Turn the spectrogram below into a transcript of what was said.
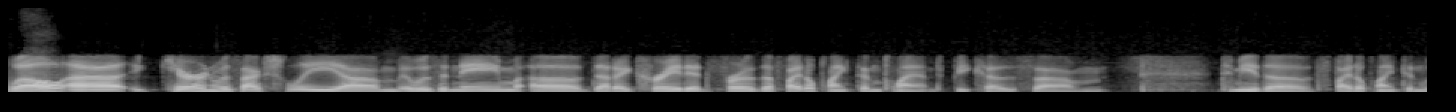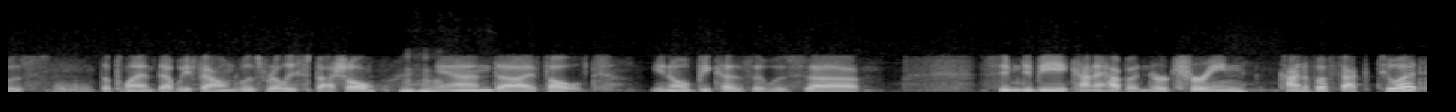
Well, uh, Karen was actually um, it was a name uh, that I created for the phytoplankton plant because um, to me the phytoplankton was the plant that we found was really special, and uh, I felt you know because it was uh, seemed to be kind of have a nurturing kind of effect to it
